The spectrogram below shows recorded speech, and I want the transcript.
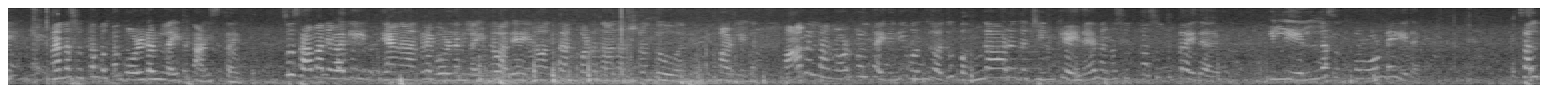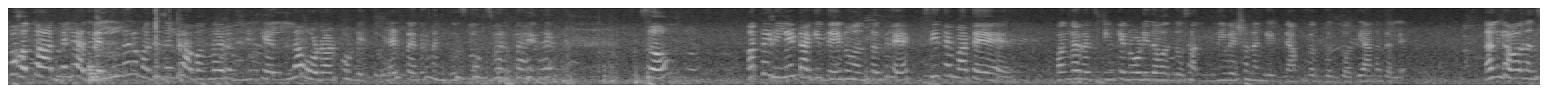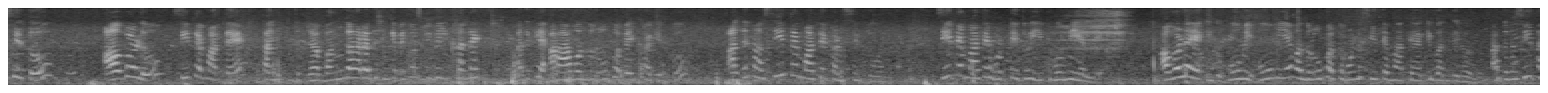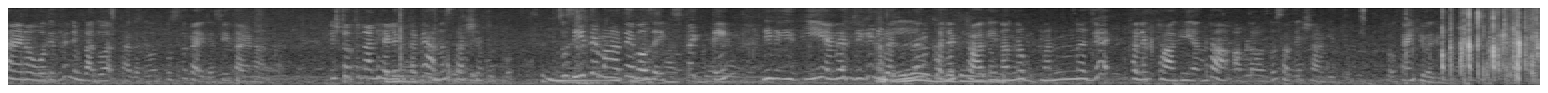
ನನ್ನ ಸುತ್ತಮುತ್ತ ಗೋಲ್ಡನ್ ಲೈಟ್ ಕಾಣಿಸ್ತಾ ಇತ್ತು. ಸೊ ಸಾಮಾನ್ಯವಾಗಿ ಧ್ಯಾನ ಅಂದ್ರೆ ಗೋಲ್ಡನ್ ಲೈಟ್ ಅದೇ ಏನೋ ಅಂತ ಅನ್ಕೊಂಡು ನಾನು ಅಷ್ಟೊಂದು ಇದು ಮಾಡ್ಲಿಲ್ಲ. ಆಮೇಲೆ ನಾನು ನೋಡ್ಕೊಳ್ತಾ ಇದ್ದೀನಿ. ಒಂದು ಅದು ಬಂಗಾರದ ಜಿಂಕೆ ಇದೆ. ನನ್ನ ಸುತ್ತ ಸುತ್ತಾ ಇದೆ ಇಲ್ಲಿ ಎಲ್ಲ ಸುತ್ತಕೊಂಡೇ ಇದೆ. ಸ್ವಲ್ಪ ಹೊತ್ತು ಆದ್ಮೇಲೆ ಅದೆಲ್ಲರ ಮಧ್ಯದಲ್ಲಿ ಆ ಬಂಗಾರದ ಜಿಂಕೆ ಎಲ್ಲ ಓಡಾಡ್ಕೊಂಡಿತ್ತು. ಹೇಳ್ತಾ ಇದ್ರೆ ನನ್ಗೆ ಗೂಸ್ ಬಂಪ್ಸ್ ಬರ್ತಾ ಇದೆ. ಸೊ ಮತ್ತೆ ರಿಲೇಟ್ ಆಗಿದ್ದೇನು ಅಂತಂದ್ರೆ, ಸೀತೆ ಮಾತೆ ಬಂಗಾರದ ಜಿಂಕೆ ನೋಡಿದ ಒಂದು ಸನ್ನಿವೇಶ ನಂಗೆ ಜ್ಞಾಪಕಕ್ಕೆ ಬಂತು ಧ್ಯಾನದಲ್ಲೇ ನನ್ಗೆ ಅವಾಗ ಅನ್ಸಿತ್ತು ಅವಳು ಸೀತೆ ಮಾತೆ ತನ್ನ ಬಂಗಾರದ ಹಿಂಗೆ ಬಿಕಾಸ್ ವಿ ವಿಲ್ ಕನೆಕ್ಟ್ ಅದಕ್ಕೆ ಆ ಒಂದು ರೂಪ ಬೇಕಾಗಿತ್ತು. ಅದನ್ನ ಸೀತೆ ಮಾತೆ ಕಳಿಸಿದ್ದು ಅಂತ. ಸೀತೆ ಮಾತೆ ಹುಟ್ಟಿದ್ದು ಈ ಭೂಮಿಯಲ್ಲಿ. ಅವಳೇ ಇದು ಭೂಮಿ. ಭೂಮಿಯೇ ಒಂದು ರೂಪ ತಗೊಂಡು ಸೀತೆ ಮಾತೆಯಾಗಿ ಬಂದಿರೋದು. ಅದನ್ನ ಸೀತಾಯಣ ಓದಿದ್ರೆ ನಿಮ್ಗೆ ಅದು ಅರ್ಥ ಆಗುತ್ತೆ. ಒಂದು ಪುಸ್ತಕ ಇದೆ ಸೀತಾಯಣ ಅಂತ. ಇಷ್ಟೊತ್ತು ನಾನು ಹೇಳಿದ ಕತೆ ಅನಸ್ತಾಶ್ಯ ಬುಕ್. ಸೊ ಸೀತೆ ಮಾತೆ ವಾಸ್ ಎಕ್ಸ್ಪೆಕ್ಟಿಂಗ್ ನೀವು ಈ- ಈ ಎನರ್ಜಿಗೆ ನೀವೆಲ್ಲರೂ ಕನೆಕ್ಟ್ ಆಗಿ, ನನ್ನ ನನಗೆ ಕನೆಕ್ಟ್ ಆಗಿ ಅಂತ ಅವಳ ಒಂದು ಸಂದೇಶ ಆಗಿತ್ತು. So thank you very much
